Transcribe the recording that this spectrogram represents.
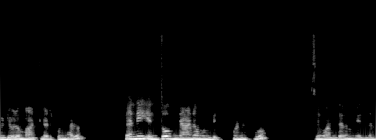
వీడియోలో మాట్లాడుకున్నారు. కానీ ఎంతో జ్ఞానం ఉంది మనకు. సో అందరం విందాం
